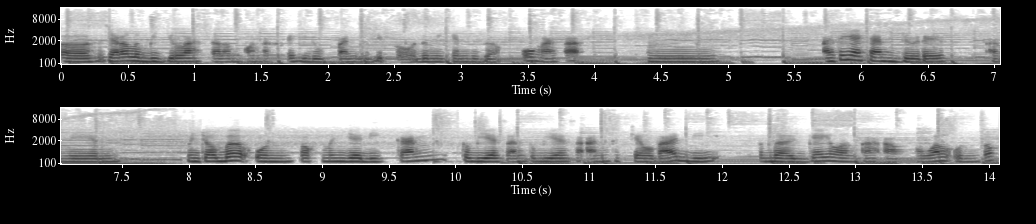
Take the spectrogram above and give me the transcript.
uh, secara lebih jelas dalam konteks kehidupan begitu. Demikian juga aku ngerasa, hmm, I think I can do this. I mean, mencoba untuk menjadikan kebiasaan-kebiasaan kecil tadi sebagai langkah awal untuk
